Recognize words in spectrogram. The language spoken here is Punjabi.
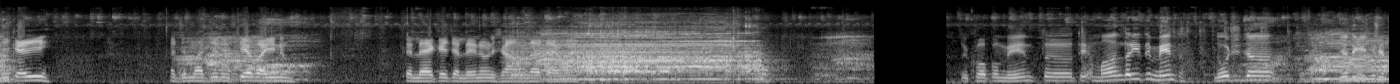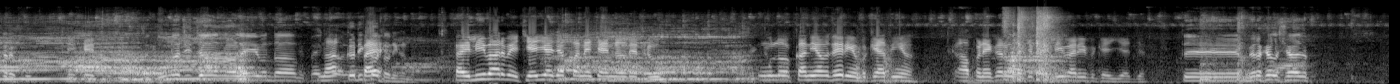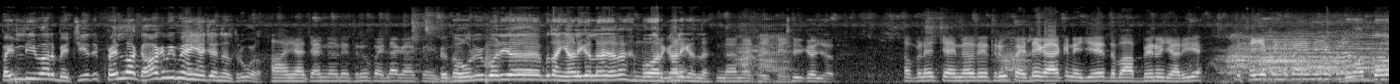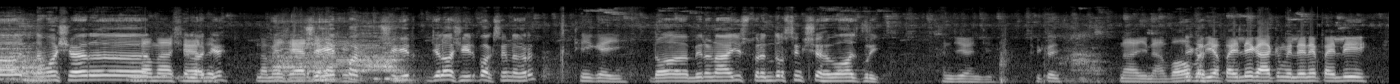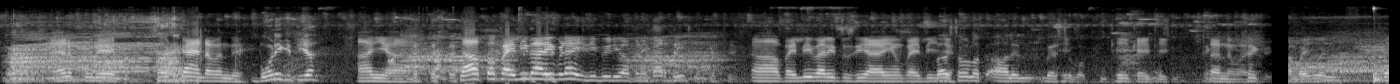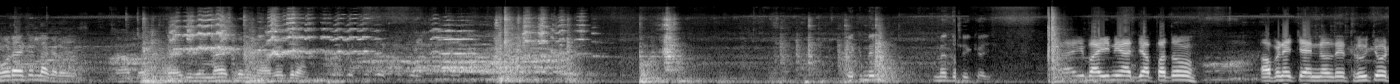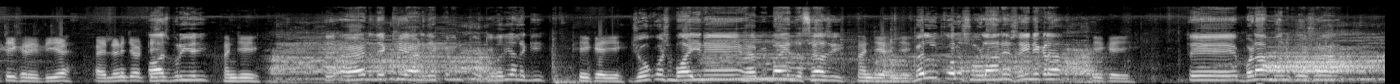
ਠੀਕ ਹੈ ਜੀ। ਅੱਜ ਮੱਝ ਦਿੱਤੀ ਆ ਬਾਈ ਨੂੰ। ਤੇ ਲੈ ਕੇ ਚੱਲੇ ਨੇ ਹੁਣ ਸ਼ਾਮ ਦਾ ਟਾਈਮ ਹੈ। ਦੇਖੋ ਆਪਾਂ ਮਿਹਨਤ ਤੇ ਇਮਾਨਦਾਰੀ ਤੇ ਮਿਹਨਤ ਦੋ ਚੀਜ਼ਾਂ ਜ਼ਿੰਦਗੀ 'ਚ ਚਿੱਤ ਰੱਖੋ। ਠੀਕ ਹੈ ਦੋਨਾਂ ਚੀਜ਼ਾਂ ਨਾਲ ਹੀ ਬੰਦਾ ਕਦੀ ਘਾਟਾ ਨਹੀਂ ਖਾਂਦਾ। ਪਹਿਲੀ ਵਾਰ ਵੇਚੀ ਜੀ ਅੱਜ ਆਪਾਂ ਨੇ ਚੈਨਲ ਦੇ ਥਰੂ ਉਹ ਲੋਕਾਂ ਦੀਆਂ ਬਥੇਰੀਆਂ ਵਿਕਿਆਤੀਆਂ ਆਪਣੇ ਘਰੋਂ ਅੱਜ ਪਹਿਲੀ ਵਾਰੀ ਵਿਕਾਈ ਅੱਜ। ਤੇ ਮੇਰਾ ਖਿਆਲ ਸ਼ਾਇਦ ਪਹਿਲੀ ਵਾਰ ਵੇਚੀ ਹੈ ਤੇ ਪਹਿਲਾ ਗਾਹਕ ਵੀ ਮੈਂ ਹੀ ਆ ਚੈਨਲ ਥਰੂ ਵਾਲਾ। ਹਾਂ ਯਾ ਚੈਨਲ ਦੇ ਥਰੂ ਪਹਿਲਾ ਗਾ ਕੋਈ ਫਿਰ ਤਾਂ ਹੋਰ ਵੀ ਬੜੀ ਅਹ, ਵਧਾਈਆਂ ਵਾਲੀ ਗੱਲ ਹੈ ਯਾਰ ਮੁਬਾਰਕਾਂ ਵਾਲੀ ਗੱਲ ਹੈ। ਨਾ ਨਾ ਠੀਕ ਹੈ ਜੀ। ਠੀਕ ਹੈ ਯਾਰ। ਆਪਣੇ ਚੈਨਲ ਦੇ ਥਰੂ ਪਹਿਲੇ ਗਾਹਕ ਨੇ ਜੀ ਇਹ ਦਬਾਬੇ ਨੂੰ ਜਾਰੀ ਹੈ। ਕਿੱਥੇ ਜੇ ਪਿੰਡ ਪੈ ਜਾਂਦੇ ਜੀ ਆਪਣਾ? ਦੁਆਬਾ ਨਵਾਂ ਸ਼ਹਿਰ ਨਵਾਂ ਸ਼ਹਿਰ ਦੇ। ਨਵੇਂ ਸ਼ਹਿਰ ਦੇ ਸ਼ਹੀਦ ਲਾਗੇ। ਭਗਤ ਸ਼ਹੀਦ ਜ਼ਿਲ੍ਹਾ ਸ਼ਹੀਦ ਭਗਤ ਸਿੰਘ ਨਗਰ। ਠੀਕ ਹੈ ਜੀ। ਦਾ ਮੇਰਾ ਨਾਮ ਹੈ ਜੀ ਸੁਰਿੰਦਰ ਸਿੰਘ ਸ਼ਹਿਵਾਜ਼ਪੁਰੀ ਹਾਂਜੀ ਹਾਂਜੀ। ਠੀਕ ਹੈ ਜੀ। ਨਾ ਜੀ ਨਾ ਬਹੁਤ ਵਧੀਆ। ਪਹਿਲੇ ਗਾਹਕ ਮਿਲੇ ਨੇ ਪਹਿਲੀ ਐਨ ਪੂਰੇ ਘੈਂਟ ਬੰਦੇ। ਬੋਣੀ ਕੀਤੀ ਆ? ਹਾਂਜੀ ਹਾਂ। ਨਾ ਆਪਾਂ ਪਹਿਲੀ ਵਾਰੀ ਬਣਾਈ ਸੀ ਵੀਡੀਓ ਆਪਣੇ। ਘਰ ਦੀ? ਹਾਂ ਪਹਿਲੀ ਵਾਰੀ ਤੁਸੀਂ ਆਏ ਹੋ ਪਹਿਲੀ best of luck all in best of luck ਠੀਕ ਹੈ ਠੀਕ। ਧੰਨਵਾਦ। ਥੈਂਕ ਯੂ ਹਾਂ ਬਾਈ ਜੀ। ਥੋੜਾ ਢਿੱਲਾ ਕਰੋ। ਜੀ ਹਾਂ ਬਾਈ ਜੀ ਮੈਂ ਇੱਕਦਮ ਮਾਰ ਇਧਰ ਇੱਕ ਮੇਰੀ ਮੈਂ ਦੋ- ਠੀਕ ਹੈ ਜੀ। ਜੀ ਬਾਈ ਨੇ ਅੱਜ ਆਪਾਂ ਤੋਂ ਆਪਣੇ ਚੈਨਲ ਦੇ ਥਰੂ ਝੋਟੀ ਖਰੀਦੀ ਹੈ ਪਹਿਲਣ ਝੋਟੀ। ਆਜਪੁਰੀ ਹੈ ਜੀ। ਹਾਂਜੀ। ਤੇ ਐਡ ਦੇਖੀ ਐਡ ਦੇਖ ਕੇ ਮੈਨੂੰ ਝੋਟੀ ਵਧੀਆ ਲੱਗੀ। ਠੀਕ ਹੈ ਜੀ। ਜੋ ਕੁਝ ਬਾਈ ਨੇ ਹੈਪੀ ਬਾਈ ਦੱਸਿਆ ਸੀ ਹਾਂਜੀ ਹਾਂਜੀ। ਬਿਲਕੁਲ 16 ਨੇ ਸਹੀ ਨਿਕਲਿਆ। ਠੀਕ ਹੈ ਜੀ। ਤੇ ਬੜਾ ਮਨ ਖੁਸ਼ ਹੋਇਆ।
